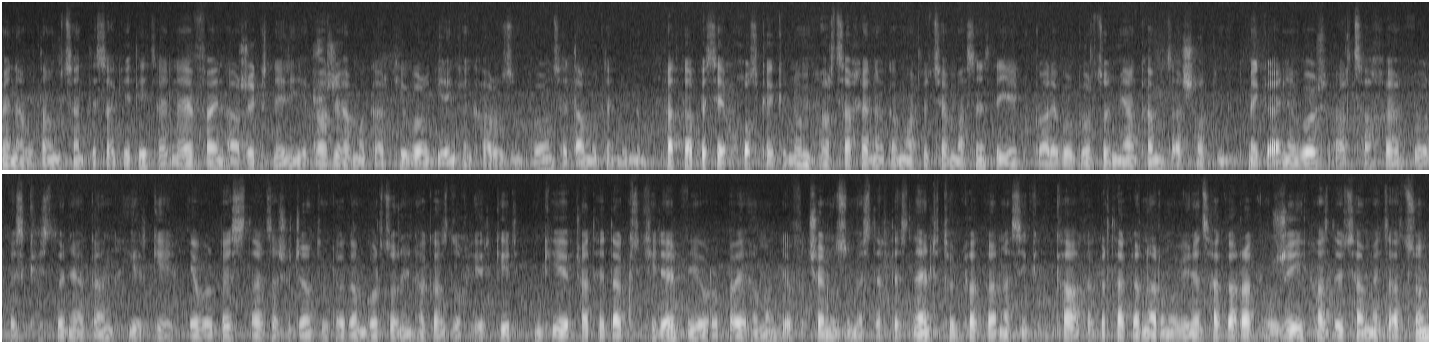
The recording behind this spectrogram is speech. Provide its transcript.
միայն անվտանգության տեսակետից, այլ նաեւ այն արժեքների եւ արժե համակարգի, որոնք իրենք են քարոզում, որոնց հետամուտ են լինում։ Հատկապես երբ խոսք է գնում Արցախյան հակամարտության մասին, դա երկու կարևոր գործոն միանգամից աշխատում են։ Մեկը այն է, որ Արցախը որպես քրիստոնեական երկիր եւ որպես տարածաշրջան թուրքական գործոնին հակազդող երկիր, ինքը շատ հետաքրքիր է Եվրոպայի համար եւ չեն ուզում այստեղ տեսնել թուրքական, այսինքն քաղաքակրթական առումով իրենց հակառակ ուժի ազդեցության մեծացում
